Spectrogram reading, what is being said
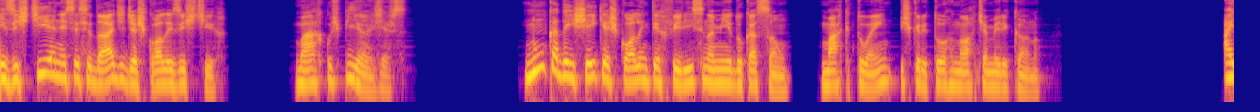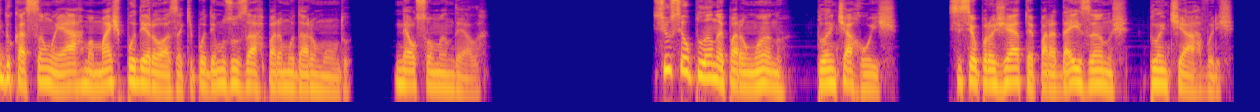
Existia a necessidade de a escola existir. Marcos Piangers. Nunca deixei que a escola interferisse na minha educação. Mark Twain, escritor norte-americano. A educação é a arma mais poderosa que podemos usar para mudar o mundo. Nelson Mandela. Se o seu plano é para um ano, plante arroz. Se seu projeto é para 10 anos, plante árvores.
